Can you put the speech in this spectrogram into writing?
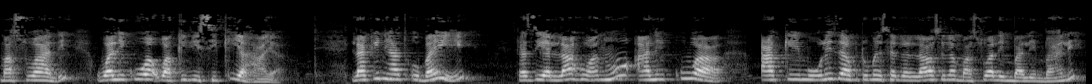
maswali walikuwa wakijisikia haya lakini hat ubai raziallahu anhu alikuwa akimuuliza mtume salam maswali mbalimbali mbali.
